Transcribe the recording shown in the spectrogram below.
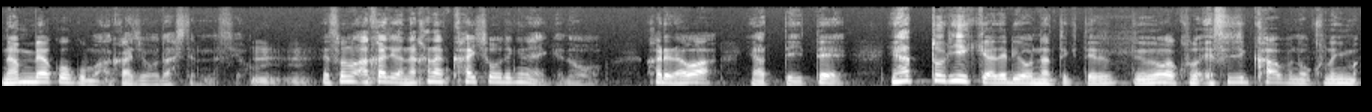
何百億も赤字を出してるんですよ。うんうん、でその赤字がなかなか解消できないけど彼らはやっていてやっと利益が出るようになってきてるっていうのがこの S 字カーブのこの今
